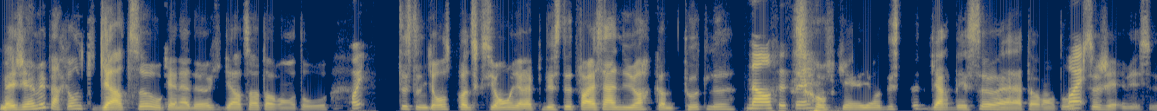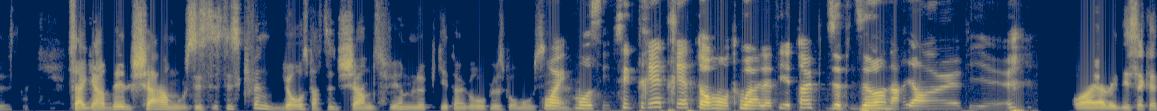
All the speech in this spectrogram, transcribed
Mais j'ai aimé par contre qu'ils gardent ça au Canada, qu'ils gardent ça à Toronto. Oui. C'est une grosse production. Ils auraient pu décider de faire ça à New York comme tout, là. Non, c'est ça. Sauf qu'ils ont décidé de garder ça à Toronto. Ouais. Puis ça, j'ai aimé ça. Ça a gardé le charme. C'est ce qui fait une grosse partie du charme du film, là, puis qui est un gros plus pour moi aussi. Ouais, là. moi aussi. C'est très, très torontois, là. Il y a un pizza-pizza en arrière, puis... euh, Ouais, avec des second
